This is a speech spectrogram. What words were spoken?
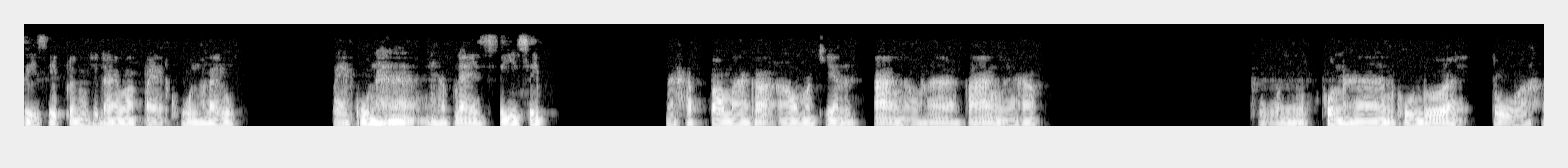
สี่สิบแล้วหนูจะได้ว่าแปดคูณเท่าไหร่ลูกแปดคูณห้านะครับ ได้สี่สิบนะครับ ต่อมาก็เอามาเขียนตั้งเอาห้าตั้งนะครับ คูณผลหารคูณด้วยตัวห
